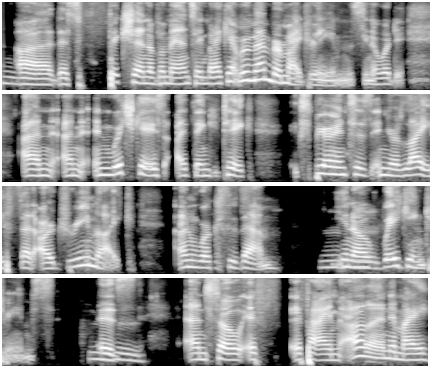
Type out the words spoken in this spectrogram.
Mm. uh, this fiction of a man saying, "But I can't remember my dreams." You know what? And and in which case, I think you take experiences in your life that are dreamlike, and work through them. Mm-hmm. You know, mm-hmm. waking dreams mm-hmm. is and so if if I'm Ellen and my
